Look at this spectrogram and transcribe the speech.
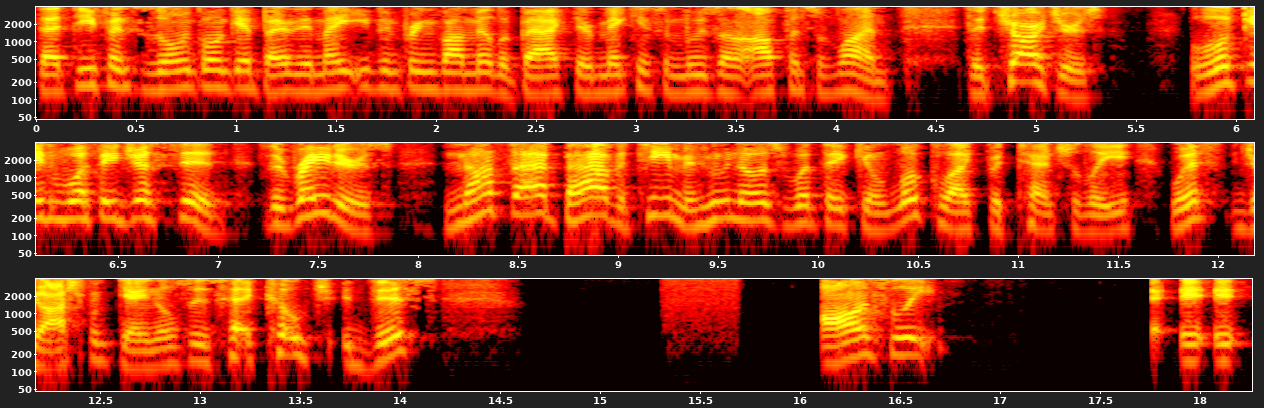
That defense is only going to get better. They might even bring Von Miller back. They're making some moves on the offensive line. The Chargers. Look at what they just did. The Raiders, not that bad of a team, and who knows what they can look like potentially with Josh McDaniels as head coach. This, honestly, it, it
